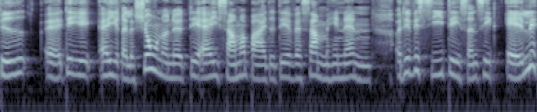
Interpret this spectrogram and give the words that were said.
ved, øh, det er i relationerne, det er i samarbejdet, det er at være sammen med hinanden. Og det vil sige, det er sådan set alle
